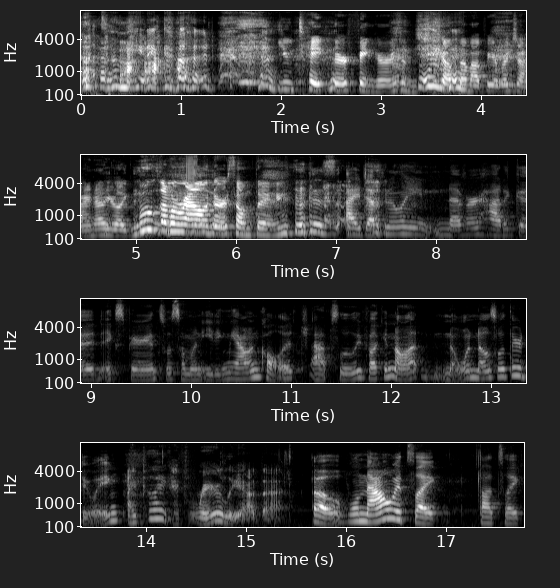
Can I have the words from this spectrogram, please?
that's what made it good. You take their fingers and shove them up your vagina. You're like, move them around or something. Because I definitely never had a good experience with someone eating me out in college. Absolutely fucking not. No one knows what they're doing. I feel like I've rarely had that. Oh, well, now it's like, that's like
